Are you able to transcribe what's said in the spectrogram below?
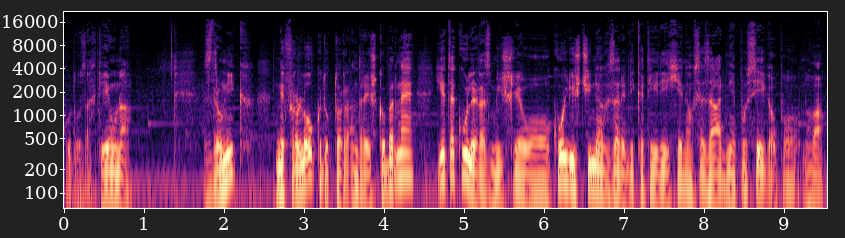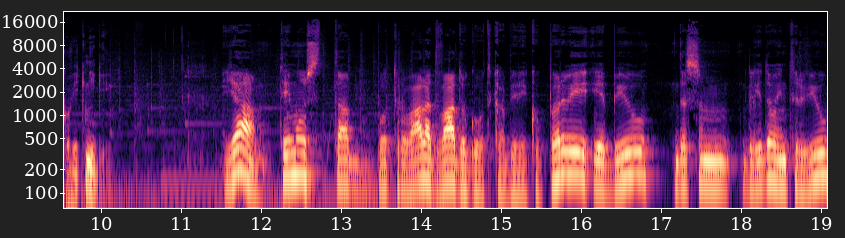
hudo zahtevna. Zdravnik, nefrolog dr. Andrej Škobrne je takole razmišljal o okoliščinah, zaradi katerih je na vse zadnje posegal po Novakovi knjigi. Ja, temu sta potrovala dva dogodka, bi rekel. Prvi je bil, da sem gledal intervju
